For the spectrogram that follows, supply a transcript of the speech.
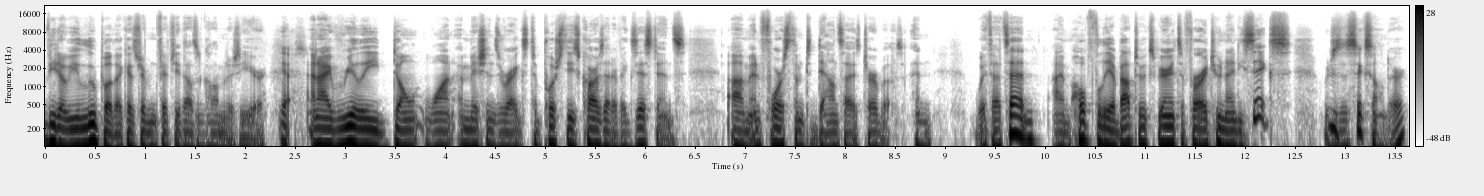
VW Lupo that gets driven fifty thousand kilometers a year. Yes. And I really don't want emissions regs to push these cars out of existence um, and force them to downsize turbos. And with that said, I'm hopefully about to experience a Ferrari 296, which is a six cylinder.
